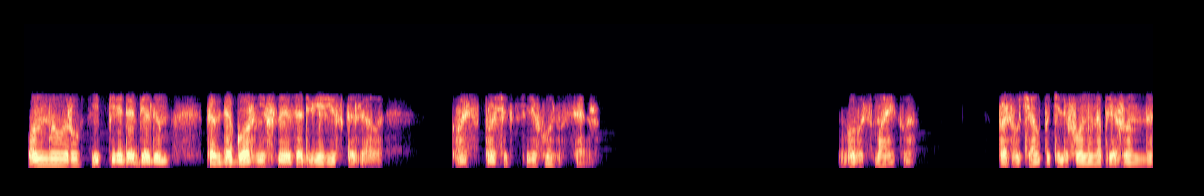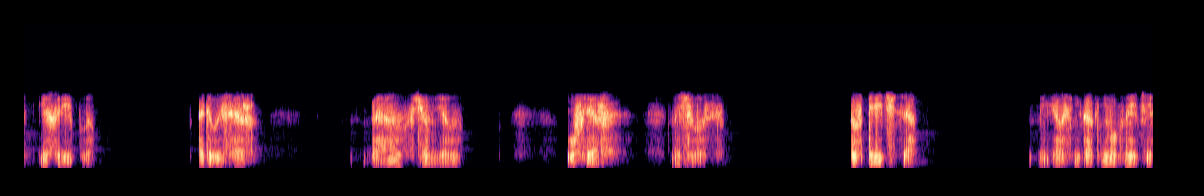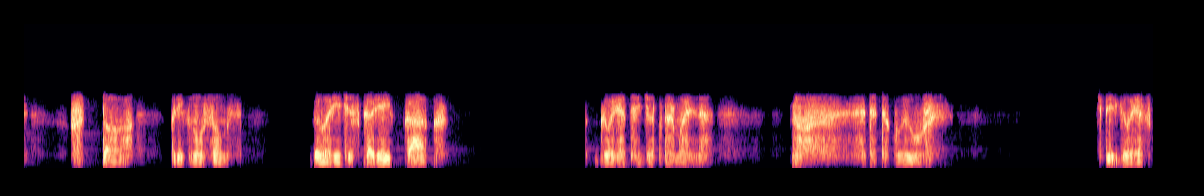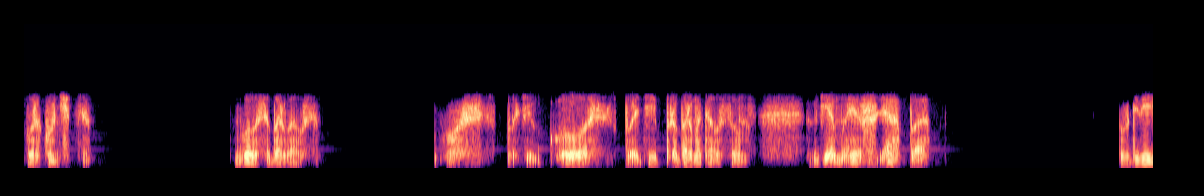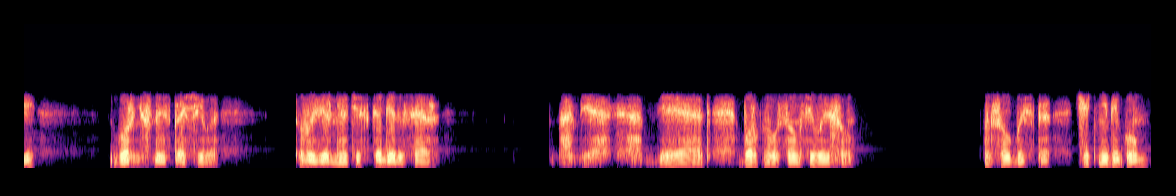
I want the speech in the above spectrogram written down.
Он мыл руки перед обедом, когда горничная за дверью сказала, «Вас просят к телефону, сэр». Голос Майкла прозвучал по телефону напряженно и хрипло. «Это вы, сэр?» «Да, в чем дело?» «У Флер началось. В три часа. Я вас никак не мог найти». «Что?» — крикнул Сомс. Говорите скорей, как? Говорят, идет нормально. Но это такой ужас. Теперь, говорят, скоро кончится. Голос оборвался. «Господи, господи!» — пробормотал Сомс. «Где моя шляпа?» В двери горничная спросила. «Вы вернетесь к обеду, сэр?» «Обед, обед!» — буркнул Сомс и вышел. Он шел быстро, чуть не бегом,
